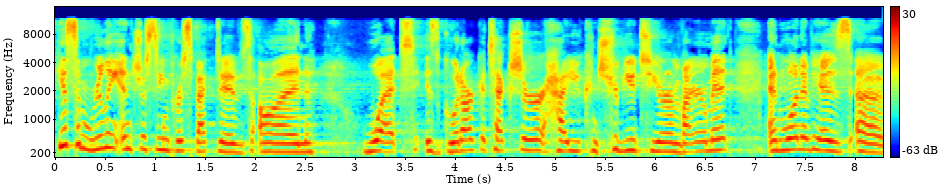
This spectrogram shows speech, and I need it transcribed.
he has some really interesting perspectives on what is good architecture, how you contribute to your environment. And one of his uh,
